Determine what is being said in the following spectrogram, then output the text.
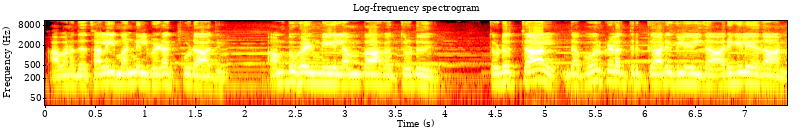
அவனது தலை மண்ணில் விழக்கூடாது. அம்புகள் மேல் அம்பாக தொடு. தொடுத்தால் இந்த போர்க்களத்திற்கு அருகிலே அருகிலேதான்.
